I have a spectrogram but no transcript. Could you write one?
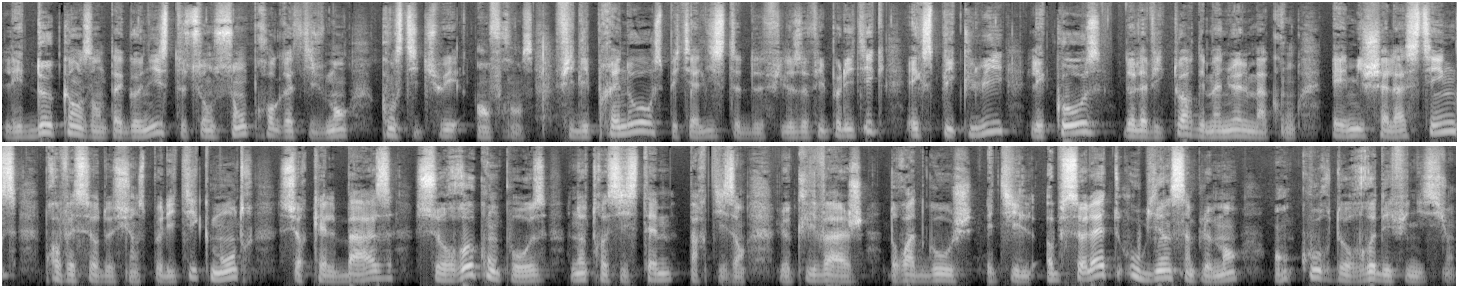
les deux camps antagonistes sont, sont progressivement constitués en France. Philippe Reynaud, spécialiste de philosophie politique, explique, lui, les causes de la victoire d'Emmanuel Macron. Et Michel Hastings, professeur de sciences politiques, montre sur quelle base se recompose notre système partisan. Le clivage droite-gauche est-il obsolète ou bien simplement en cours de redéfinition?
